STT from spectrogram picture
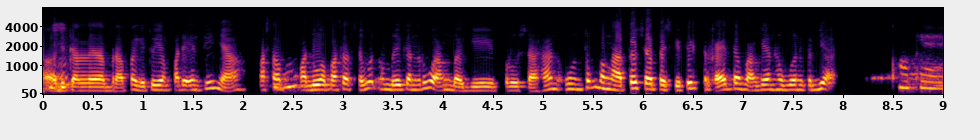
uh, detailnya berapa gitu yang pada intinya pasal hmm. dua pasal tersebut memberikan ruang bagi perusahaan untuk mengatur secara spesifik terkait dengan panggilan hubungan kerja. Oke. Okay.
